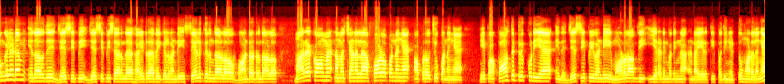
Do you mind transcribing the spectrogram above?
உங்களிடம் ஏதாவது ஜேசிபி ஜேசிபி சார்ந்த ஹைட்ரா வெஹிக்கிள் வண்டி சேலுக்கு இருந்தாலோ வாண்டட் இருந்தாலோ மறக்காம நம்ம சேனலை ஃபாலோ பண்ணுங்க அப்ரோச்சும் பண்ணுங்க. இப்போ பார்த்துட்டு இருக்கக்கூடிய இந்த ஜேசிபி வண்டி மாடல் ஆஃப் தி இயர் அப்படின்னு பார்த்தீங்கன்னா ரெண்டாயிரத்தி பதினெட்டு மாடலுங்க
